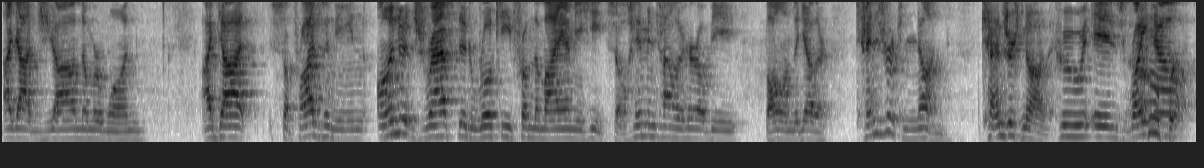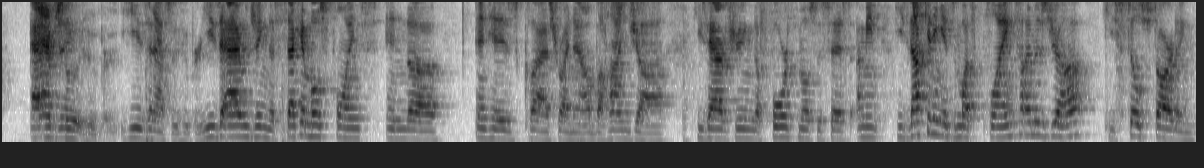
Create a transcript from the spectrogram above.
I got Ja number one. I got surprisingly an undrafted rookie from the Miami Heat. So him and Tyler Herro be balling together. Kendrick Nunn. Kendrick Nunn. who is right Hooper. now Absolute hooper. He is an absolute hooper. He's averaging the second most points in the in his class right now, behind Ja. He's averaging the fourth most assists. I mean, he's not getting as much playing time as Ja. He's still starting,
